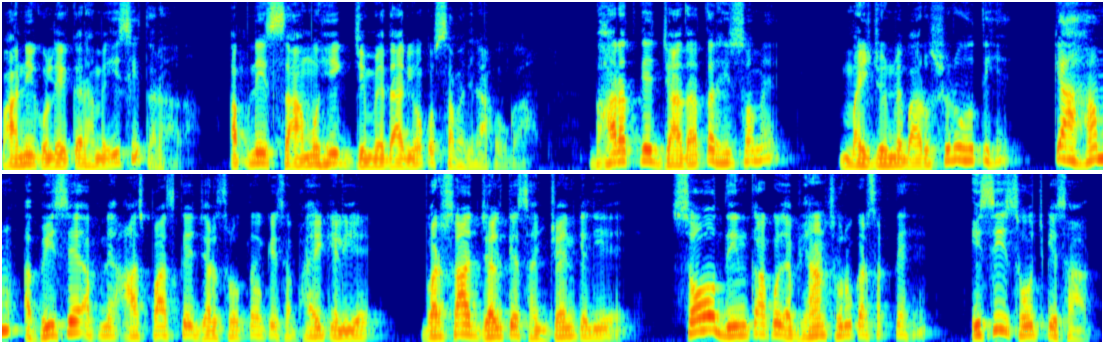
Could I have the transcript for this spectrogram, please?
पानी को लेकर हमें इसी तरह अपनी सामूहिक जिम्मेदारियों को समझना होगा। भारत के ज़्यादातर हिस्सों में मई जून में बारिश शुरू होती है। क्या हम अभी से अपने आसपास के जल स्रोतों की सफ़ाई के लिए, वर्षा जल के संचयन के लिए सौ दिन का कोई अभियान शुरू कर सकते हैं? इसी सोच के साथ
